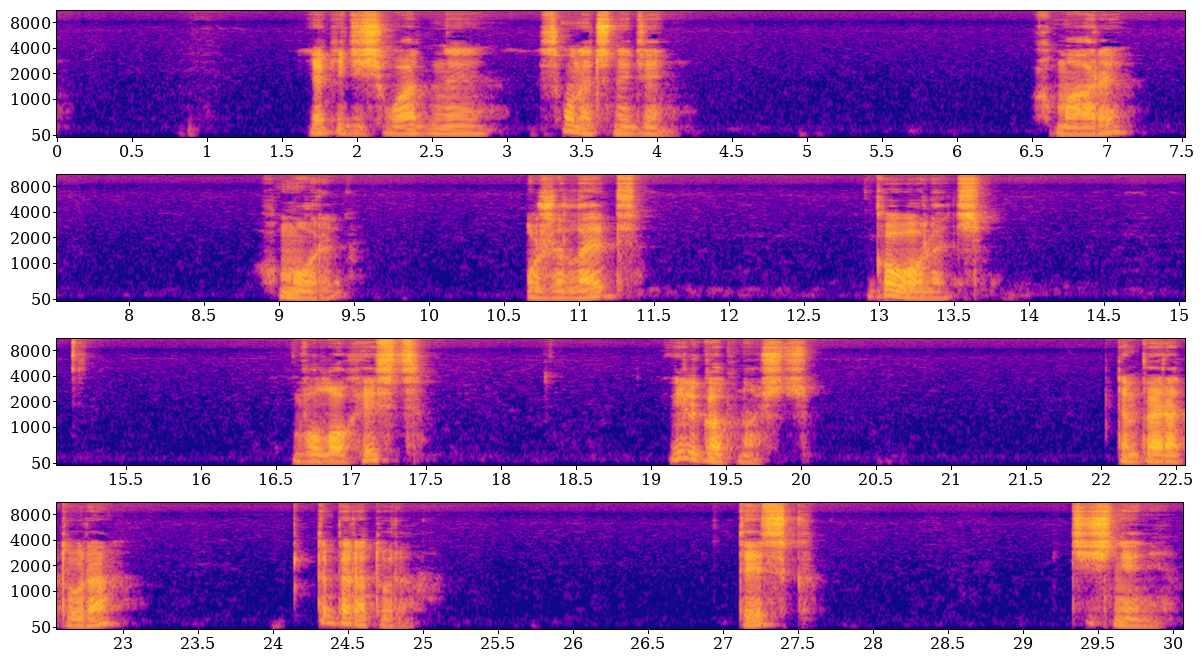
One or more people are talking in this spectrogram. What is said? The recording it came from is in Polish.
Jaki dziś ładny, słoneczny dzień. Chmary, chmury. Ożeleć, gołoleć. Włochist, wilgotność. Temperatura, temperatura. Tysk, ciśnienie.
